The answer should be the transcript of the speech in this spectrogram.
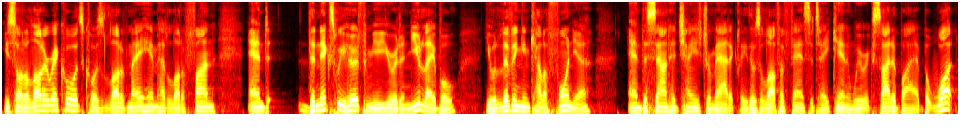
You sold a lot of records, caused a lot of mayhem, had a lot of fun. And the next we heard from you, you were at a new label, you were living in California, and the sound had changed dramatically. There was a lot for fans to take in, and we were excited by it. But what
